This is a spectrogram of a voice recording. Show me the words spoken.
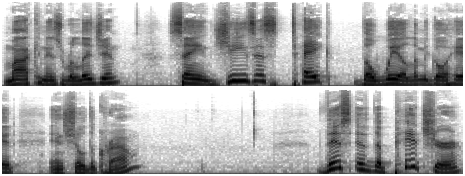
mocking his religion, saying, Jesus, take the wheel. Let me go ahead and show the crowd. This is the picture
